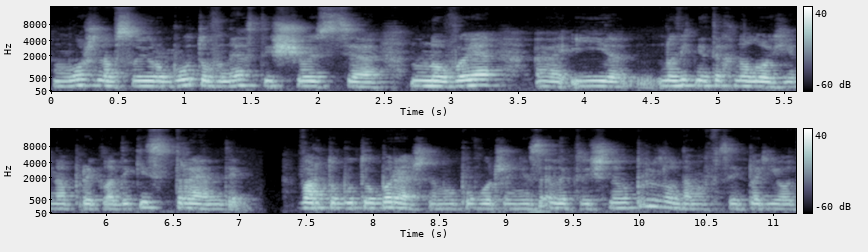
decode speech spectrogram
Можна в свою роботу внести щось нове і новітні технології, наприклад, якісь тренди. Варто бути обережним у поводженні з електричними приладами в цей період.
